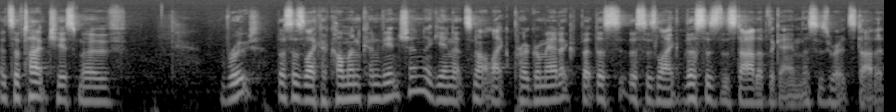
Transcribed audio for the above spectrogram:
It's of type chess move. Root. This is like a common convention. Again, it's not like programmatic, but this this is like this is the start of the game. This is where it started.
